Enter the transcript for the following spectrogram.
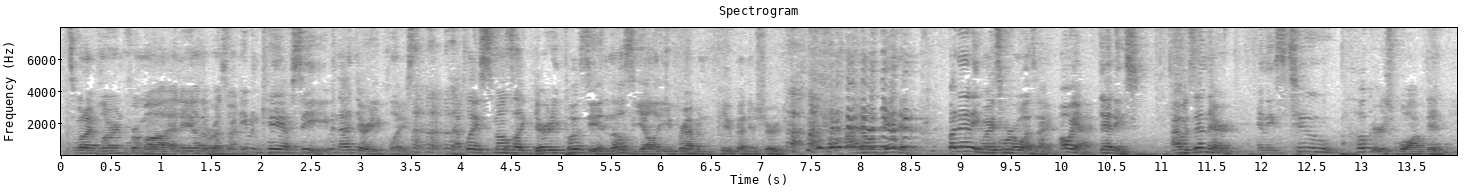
That's what I've learned from uh, any other restaurant, even KFC, even that dirty place. That place smells like dirty pussy, and they'll yell at you for having puke on your shirt. I don't get it. But anyways, where was I? Oh yeah, Denny's. I was in there, and these two hookers walked in,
